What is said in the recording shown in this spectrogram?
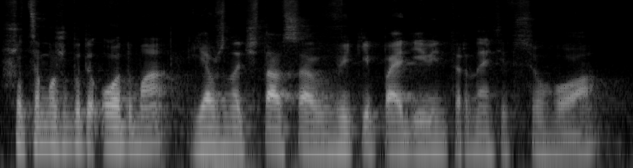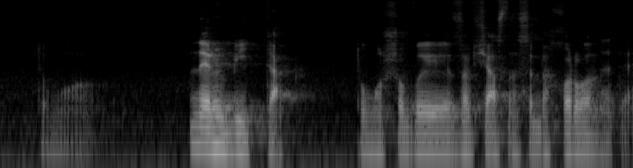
Що це може бути одма. Я вже начитався в Вікіпедії, в інтернеті всього. Тому не робіть так, тому що ви завчасно себе хороните.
